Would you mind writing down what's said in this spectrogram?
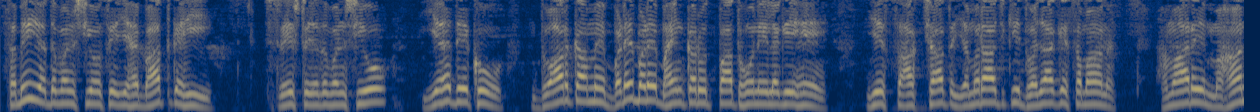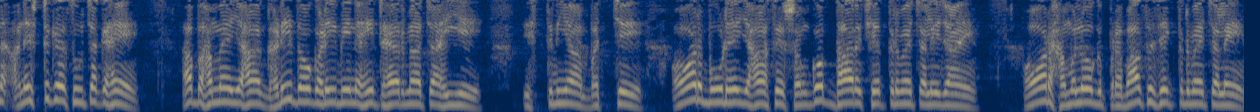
सभी यदवंशियों से यह बात कही, श्रेष्ठ यदवंशियों, यह देखो, द्वारका में बड़े बड़े भयंकर उत्पात होने लगे हैं। ये साक्षात यमराज की ध्वजा के समान हमारे महान अनिष्ट के सूचक हैं। अब हमें यहाँ घड़ी दो घड़ी भी नहीं ठहरना चाहिए। स्त्रियाँ, बच्चे और बूढ़े यहाँ से शंकोद्धार क्षेत्र में चले जाएँ। और हम लोग प्रभास क्षेत्र में चलें।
